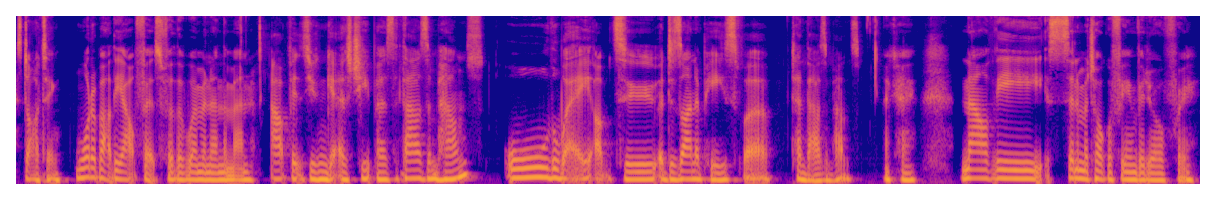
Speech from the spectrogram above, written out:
starting. What about the outfits for the women and the men? Outfits you can get as cheap as a thousand pounds, all the way up to a designer piece for ten thousand pounds. Okay. Now the cinematography and videography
